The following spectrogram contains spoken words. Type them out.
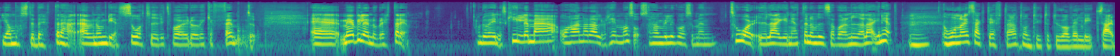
Jag måste berätta det här. Även om det är så tidigt var jag då i vecka fem typ. Eh, men jag ville ändå berätta det. Och då var hennes kille med och han hade aldrig varit hemma hos oss. Så han ville gå som en tour i lägenheten och visa vår nya lägenhet. Mm. Och hon har ju sagt efter att hon tyckte att du var väldigt så här,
